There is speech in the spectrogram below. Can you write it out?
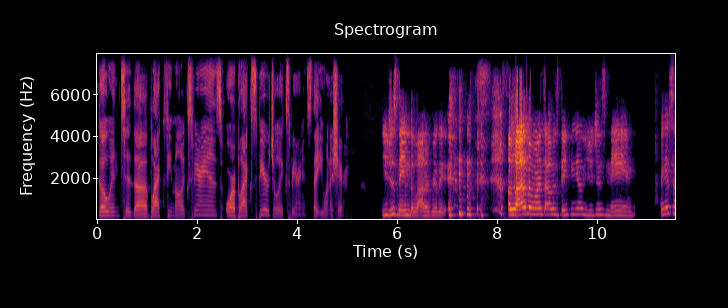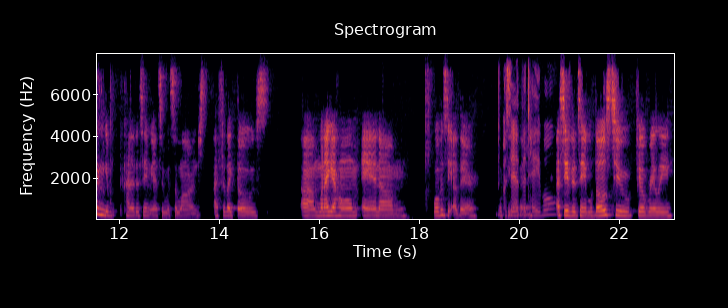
go into the black female experience or black spiritual experience that you want to share? You just named a lot of really a lot of the ones I was thinking of, you just named. I guess I can give kind of the same answer with Solange. I feel like those um when I get home and um what was the other? A Seat at the Table. A Seat at the Table. Those two feel really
